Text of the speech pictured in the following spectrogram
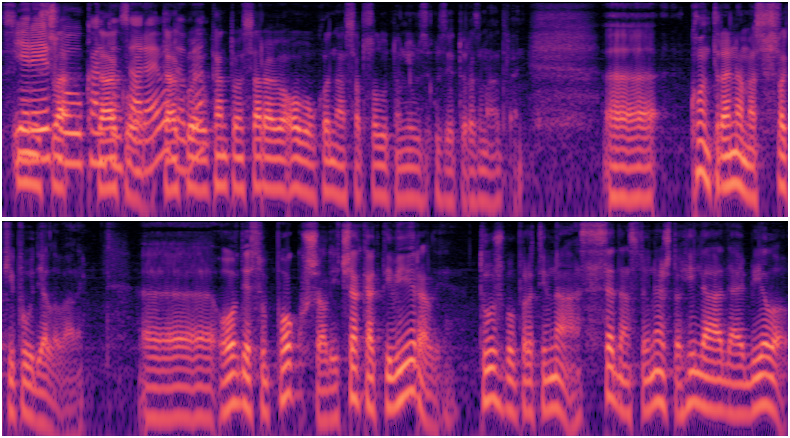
smisla. Jer je išlo u kanton tako, Sarajevo, tako dobro. Tako je, u kanton Sarajevo, ovo kod nas apsolutno nije uz, uzeto razmatranje. E, kontra nama su svaki put djelovali. E, ovdje su pokušali, čak aktivirali tužbu protiv nas. 700 i nešto hiljada je bilo,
